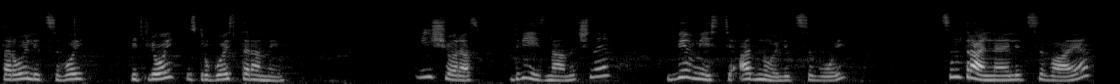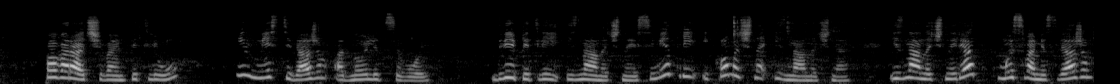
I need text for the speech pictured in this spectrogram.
второй лицевой петлей с другой стороны. И еще раз 2 изнаночные, 2 вместе одной лицевой, центральная лицевая, поворачиваем петлю и вместе вяжем одной лицевой. 2 петли изнаночные симметрии и кромочно-изнаночная. Изнаночный ряд мы с вами свяжем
